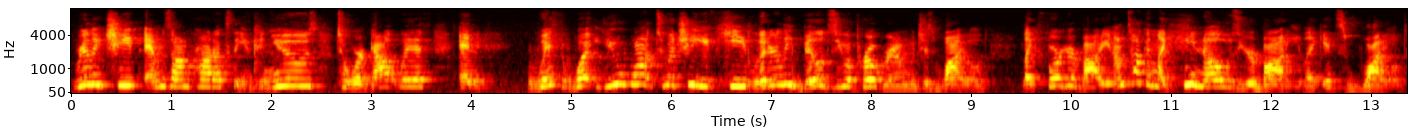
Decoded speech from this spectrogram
really cheap Amazon products that you can use to work out with. And with what you want to achieve, he literally builds you a program, which is wild, like for your body. And I'm talking like he knows your body, like it's wild.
